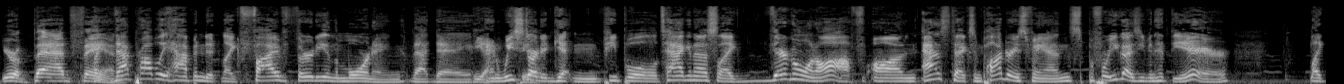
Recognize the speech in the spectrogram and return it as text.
you're a bad fan. Like, that probably happened at like five thirty in the morning that day, Yeah, and we yeah. started getting people tagging us like they're going off on Aztecs and Padres fans before you guys even hit the air. Like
